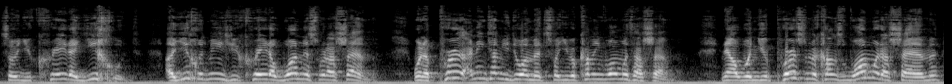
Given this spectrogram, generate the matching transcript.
so you create a yichud. A yichud means you create a oneness with Hashem. When a per, anytime you do a mitzvah, you're becoming one with Hashem. Now, when your person becomes one with Hashem,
